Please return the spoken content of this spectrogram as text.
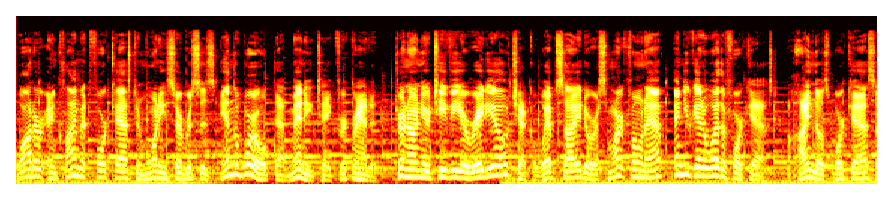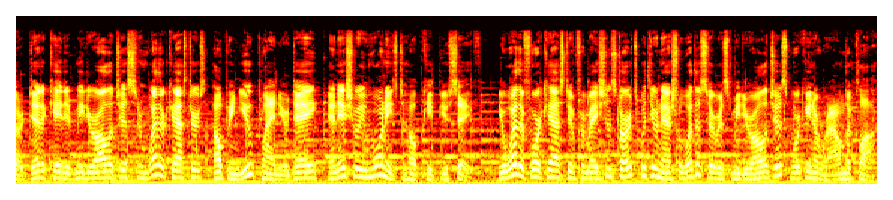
water, and climate forecast and warning services in the world that many take for granted. Turn on your TV or radio, check a website or a smartphone app, and you get a weather forecast. Behind those forecasts are dedicated meteorologists and weathercasters helping you plan your day and issuing warnings to help keep you safe. Your weather forecast information starts with your National Weather Service meteorologist working around the clock.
